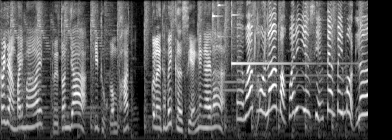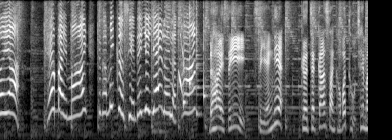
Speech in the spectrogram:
ก็อย่างใบไม้หรือต้นหญ้าที่ถูกลมพัด ก็เลยทำให้เกิดเสียงยังไงล่ะ แต่ว่าโพล่าบอกว่าได้ยินเสียงเต็มไปหมดเลยอะแแค่ใบไม้จะทำให้เกิดเสียงได้เยอะแยะเลยเหรอคะ ได้สิ เสียงเนี่ย เกิดจากการสั่นของวัตถุใช่ไหม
